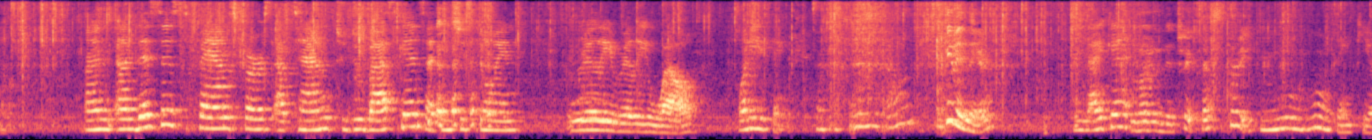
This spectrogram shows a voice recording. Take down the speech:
now. And, and this is Pam's first attempt to do baskets, I think she's doing really, really well. What do you think? Get in there, You like it? learn the tricks, that's pretty. Mm-hmm, thank you.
